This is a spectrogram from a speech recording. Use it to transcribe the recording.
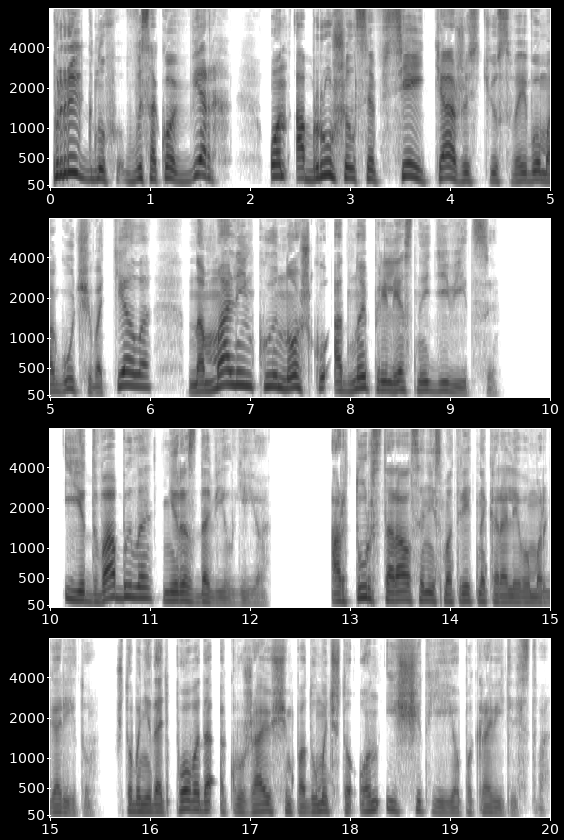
Прыгнув высоко вверх, он обрушился всей тяжестью своего могучего тела на маленькую ножку одной прелестной девицы и едва было не раздавил ее. Артур старался не смотреть на королеву Маргариту, чтобы не дать повода окружающим подумать, что он ищет ее покровительства.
